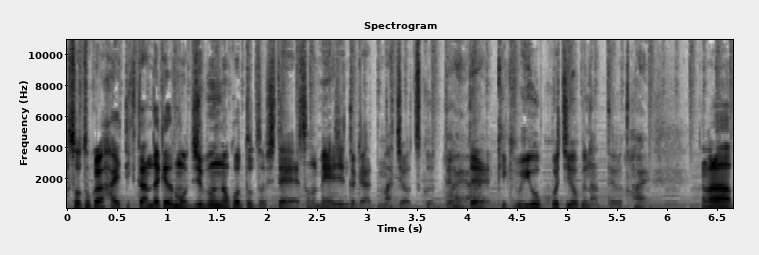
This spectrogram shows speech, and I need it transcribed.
外から入ってきたんだけども自分のこととしてその明治の時は町を作っていって、はいはい、結局居心地よくなってると。はい、だから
